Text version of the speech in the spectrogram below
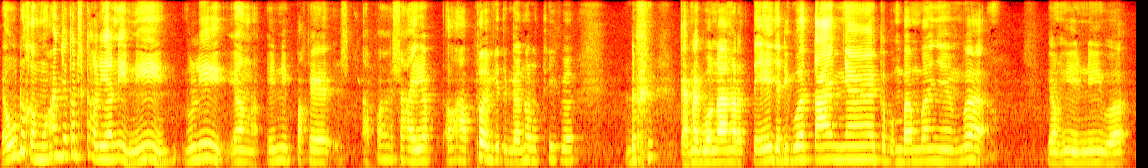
ya udah kamu aja kan sekalian ini beli yang ini pakai apa sayap atau apa gitu nggak ngerti gue karena gue nggak ngerti jadi gue tanya ke mbak mbaknya mbak yang ini mbak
